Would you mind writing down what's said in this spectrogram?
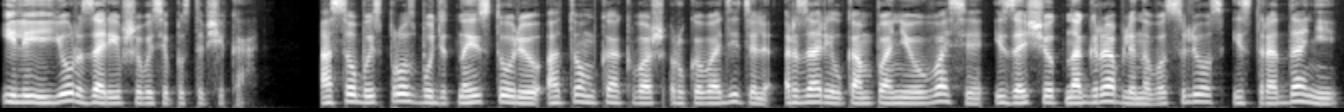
или ее разорившегося поставщика. Особый спрос будет на историю о том, как ваш руководитель разорил компанию «Вася» и за счет награбленного слез и страданий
